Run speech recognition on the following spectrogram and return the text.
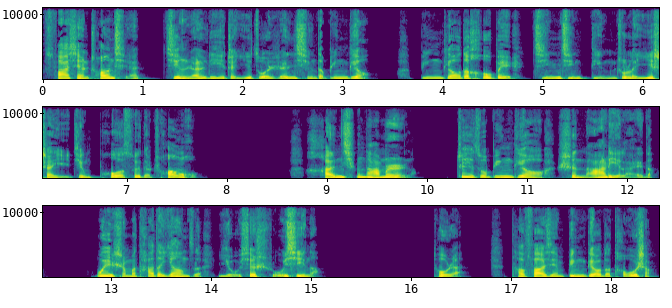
发现窗前竟然立着一座人形的冰雕。冰雕的后背紧紧顶住了一扇已经破碎的窗户。韩青纳闷了，这座冰雕是哪里来的？为什么它的样子有些熟悉呢？突然，他发现冰雕的头上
